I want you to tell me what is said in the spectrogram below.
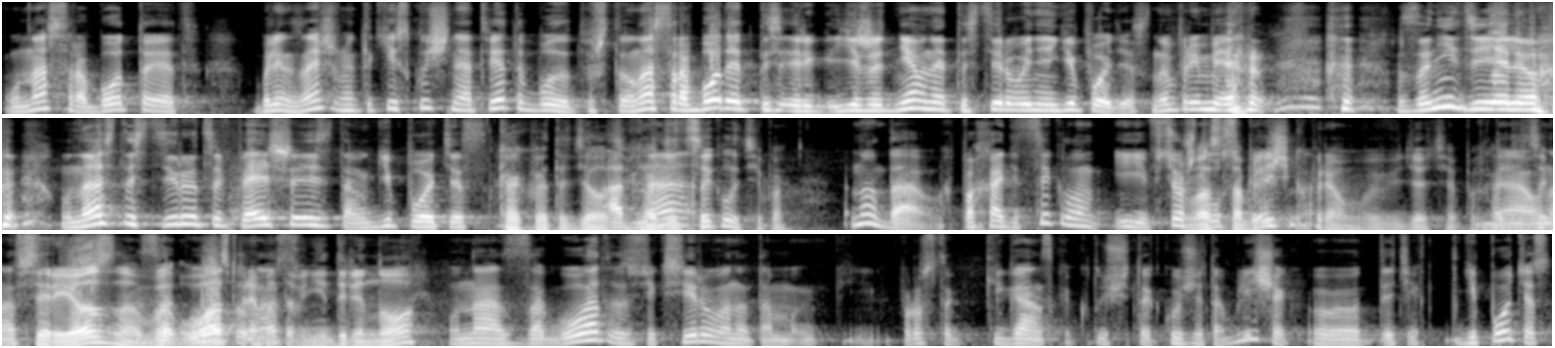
У нас работает... Блин, знаешь, у меня такие скучные ответы будут, потому что у нас работает ежедневное тестирование гипотез. Например, за неделю у нас тестируется 5-6 там, гипотез. Как вы это делаете? Одна... Ходят циклы, типа? Ну да, по хади-циклам и все, у что вас успешно. табличка прям вы ведете по Да, хади-циклам? у нас Серьезно? Вы- у вас год у прям нас- это внедрено? У нас за год зафиксировано там просто гигантская куча, куча табличек, э, вот этих гипотез,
